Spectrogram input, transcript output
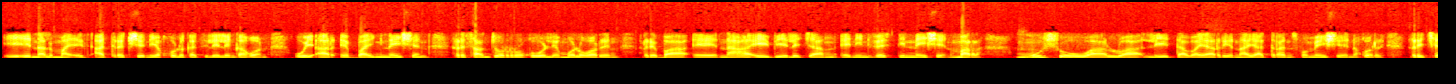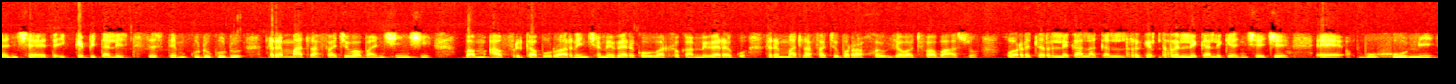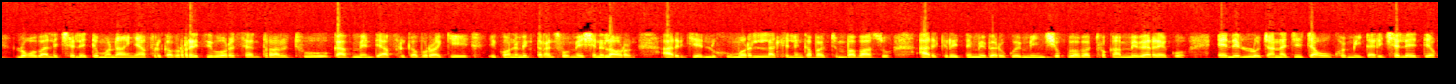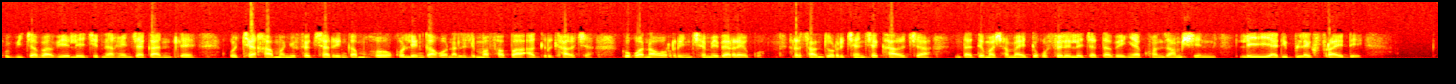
e na le attraction ye kgolo ka tsile leng ka gona we are a buying nation re santse gore re gole mo le goreng re ba eh, naga e beeletsang an investing nation mara mmušo wa lwa le taba ya rena ya transformation gore re change the capitalist system kudu-kudu re matlafatše ba bantšintši ba moafrika borwa re ntšhe mebereko ba ba tlhokang mebereko re matlafatše borakgwebo jwa batho ba baso gore re tle re lekalekentšhetše um eh, bohumi le go ba le tšhelete mo nageng ya aforika borwa re tsebe gore central to government ya aforika borwa ke economic transformation la gore a re tšeeng lehumo re le latlheleng ka bathong ba baso a re kreteng mebereko e mentšhi go ba ba tlhokang mebereko ene lelotšana tše tša go khomita ditšhelete go bitša babeeletši dinageng tša ka ntle go thekga manufacturing ka mokgwa go leng ka gona le le mafapa a agriculture ke gona gore re ntšhe mebereko re santse re change culture ntate mašamaete go feleletša tabeng ya consumption le ya di-black friday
